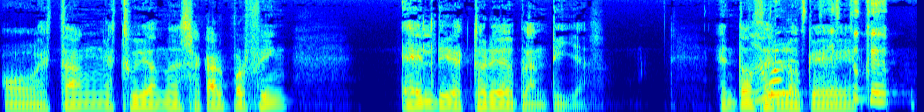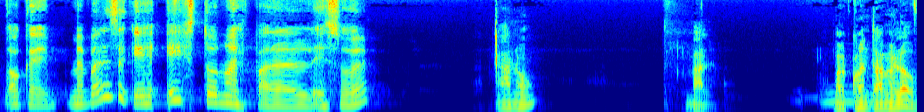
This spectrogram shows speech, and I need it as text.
o están estudiando en sacar por fin, el directorio de plantillas. Entonces, Igual lo que... que. Ok, me parece que esto no es para eso, ¿eh? Ah, ¿no? Vale. Pues cuéntamelo,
